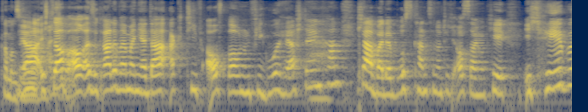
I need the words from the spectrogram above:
kann man so Ja, sagen. ich glaube auch, also gerade wenn man ja da aktiv aufbauen und Figur herstellen kann. Klar, bei der Brust kannst du natürlich auch sagen, okay, ich hebe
